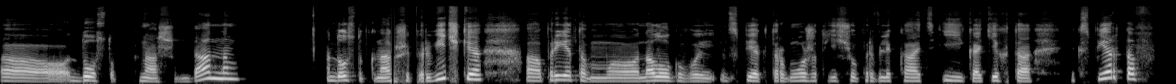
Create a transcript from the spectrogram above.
а, доступ к нашим данным, доступ к нашей первичке. А, при этом налоговый инспектор может еще привлекать и каких-то экспертов, а,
